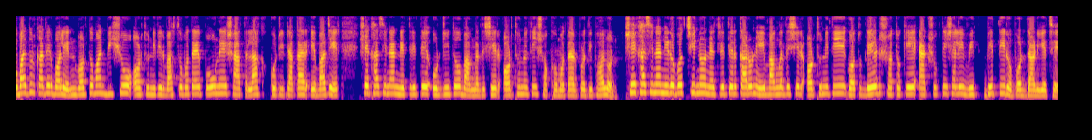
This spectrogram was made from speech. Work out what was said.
ওবায়দুল কাদের বলেন, বর্তমান বিশ্ব অর্থনীতির বাস্তবতায় পৌনে সাত লাখ কোটি টাকার এ বাজেট শেখ হাসিনার নেতৃত্বে অর্জিত বাংলাদেশের অর্থনৈতিক সক্ষমতার প্রতিফলন। শেখ হাসিনার নিরবচ্ছিন্ন নেতৃত্বের কারণে বাংলাদেশের অর্থনীতি গত দেড় শতকে এক শক্তিশালী ভিত্তির ওপর দাঁড়িয়েছে।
